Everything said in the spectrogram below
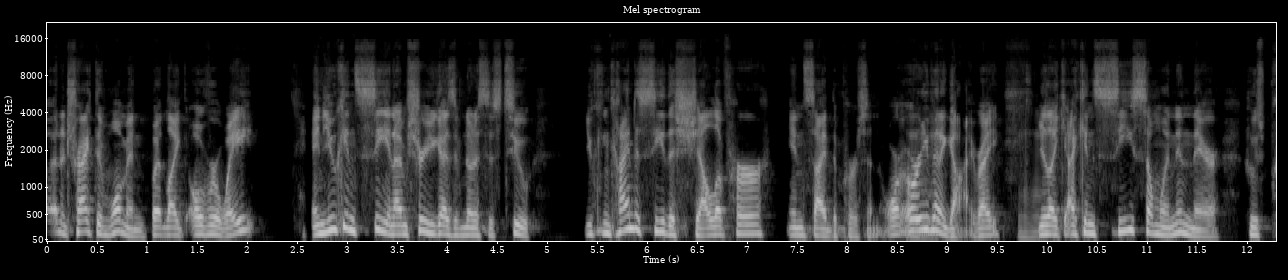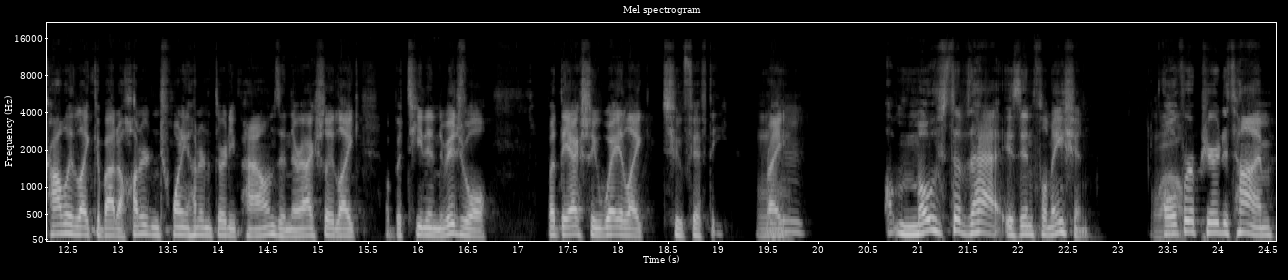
an attractive woman but like overweight, and you can see, and I'm sure you guys have noticed this too. You can kind of see the shell of her inside the person, or or even a guy, right? You're like, I can see someone in there who's probably like about 120, 130 pounds, and they're actually like a petite individual, but they actually weigh like 250, right? Mhm. Uh, Most of that is inflammation. Wow. Over a period of time,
